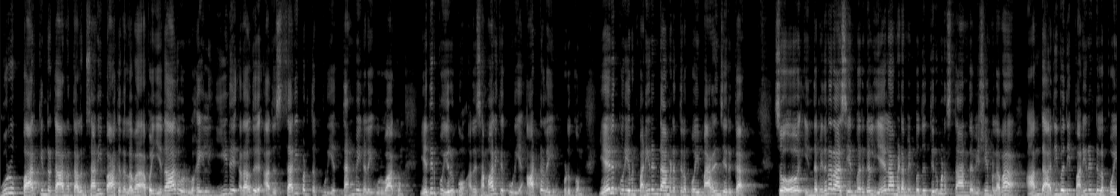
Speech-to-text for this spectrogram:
குரு பார்க்கின்ற காரணத்தாலும் சனி பார்க்குதல்லவா? அப்போ ஏதாவது ஒரு வகையில் ஈடு அதாவது அது சரிப்படுத்தக்கூடிய தன்மைகளை உருவாக்கும். எதிர்ப்பு இருக்கும். அதை சமாளிக்கக்கூடிய ஆற்றலையும் கொடுக்கும். ஏழுக்குரியவன் பனிரெண்டாம் இடத்துல போய் மறைஞ்சிருக்கார். ஸோ இந்த மிதனராசி என்பவர்கள் ஏழாம் இடம் என்பது திருமண சார்ந்த விஷயம் அல்லவா? அந்த அதிபதி பனிரெண்டில் போய்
